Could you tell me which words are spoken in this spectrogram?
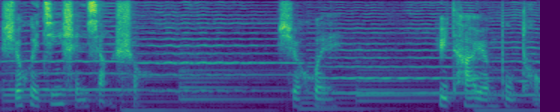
学会精神享受，学会与他人不同。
